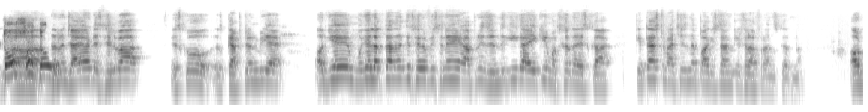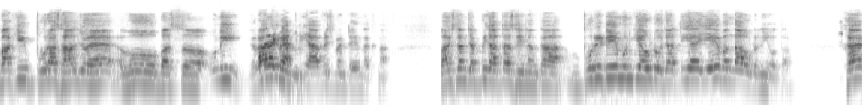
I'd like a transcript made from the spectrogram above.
दो सौ दो। डिसिल्वा इसको कैप्टन भी है। और ये मुझे लगता था कि सिर्फ़ इसने अपनी ज़िंदगी का एक ही मकसद है इसका कि टेस्ट मैचेस में पाकिस्तान के खिलाफ रन करना। और बाकी पूरा साल जो है वो बस उन्हीं अपनी एवरेज मेंटेन रखना। पाकिस्तान जब भी जाता है श्रीलंका पूरी टीम उनकी आउट हो जाती है ये बंदा आउट नहीं होता। खैर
